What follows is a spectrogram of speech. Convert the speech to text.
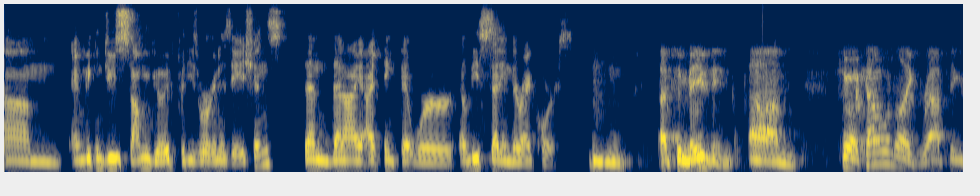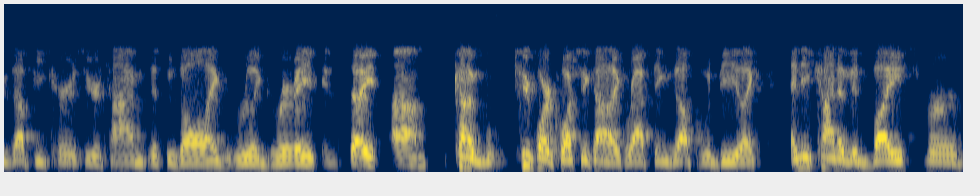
um, and we can do some good for these organizations, then then I, I think that we're at least setting the right course. Mm-hmm. That's amazing. Um, so I kind of want to like wrap things up. Be courteous of your time. This was all like really great insight. Um, kind of two part question, kind of like wrap things up, would be like any kind of advice for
